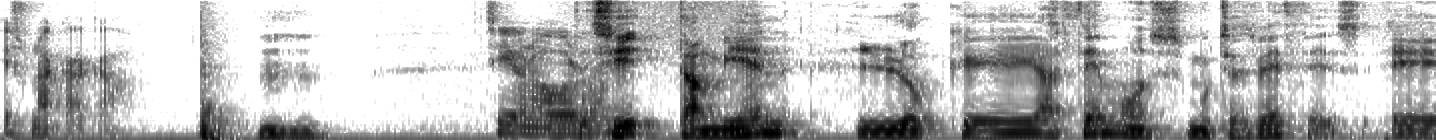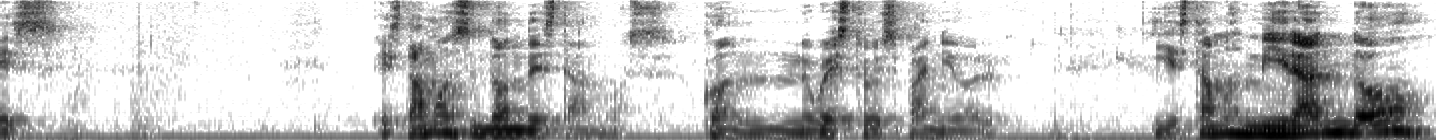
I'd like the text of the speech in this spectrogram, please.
es una caca. ¿Sí o no, Gordon? Sí, también lo que hacemos muchas veces es, estamos donde estamos, con nuestro español, y estamos mirando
